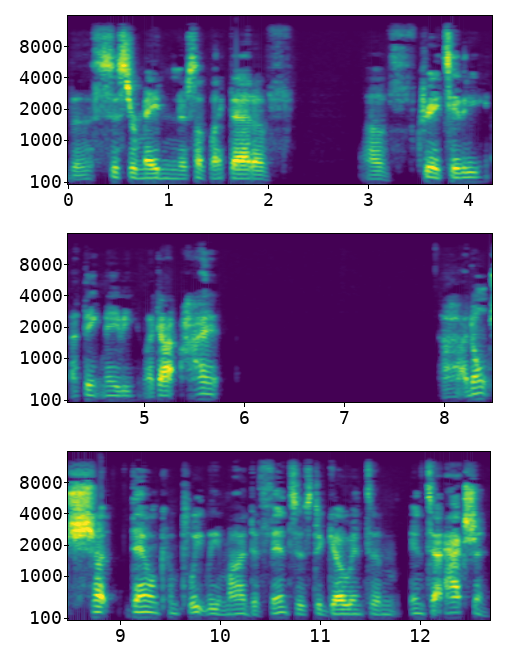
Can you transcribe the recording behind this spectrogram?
the sister maiden or something like that of of creativity i think maybe. Like i i Uh, I don't shut down completely my defenses to go into into action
